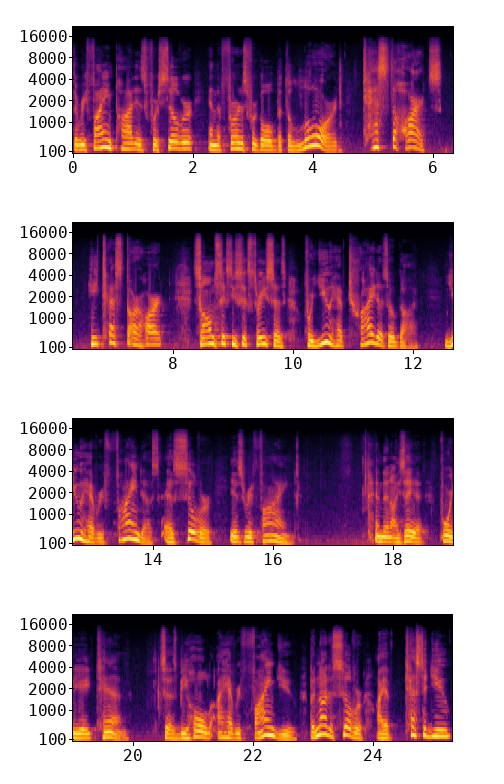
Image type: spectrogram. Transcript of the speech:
the refining pot is for silver and the furnace for gold, but the Lord tests the hearts. He tests our heart. Psalm 66 3 says, For you have tried us, O God. You have refined us as silver is refined. And then Isaiah 48 10 says, Behold, I have refined you, but not as silver. I have tested you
